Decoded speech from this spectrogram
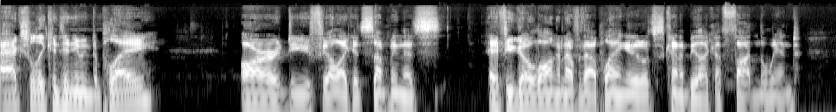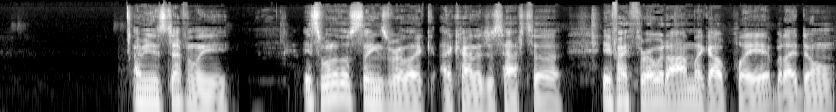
actually continuing to play, or do you feel like it's something that's if you go long enough without playing it, it'll just kind of be like a thought in the wind? I mean, it's definitely it's one of those things where like I kind of just have to if I throw it on, like I'll play it, but I don't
